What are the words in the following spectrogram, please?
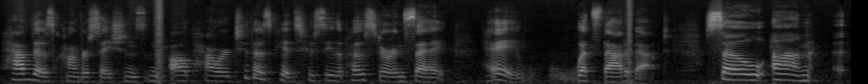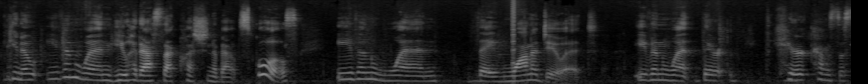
have those conversations and all power to those kids who see the poster and say, hey, what's that about? So, um, you know, even when you had asked that question about schools, even when they want to do it, even when there, here comes this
